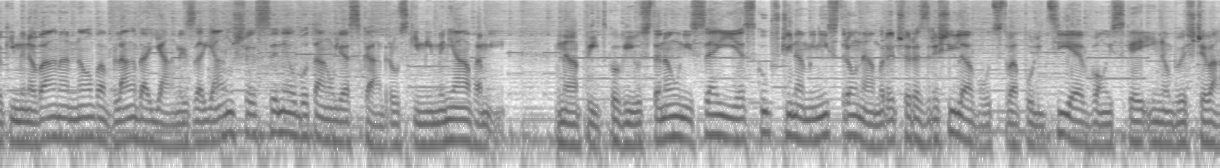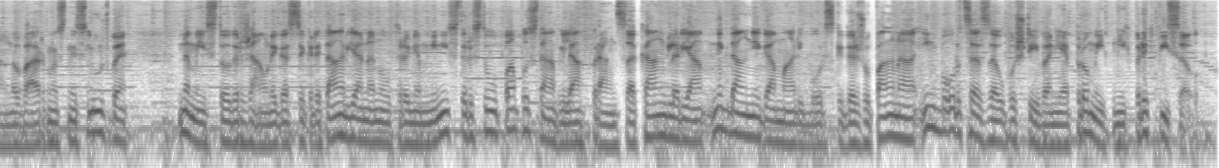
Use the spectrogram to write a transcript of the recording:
Petek imenovana nova vlada Janeza Janše se ne obotavlja s kadrovskimi menjavami. Na petkovi ustanovni seji je skupščina ministrov namreč razrešila vodstva policije, vojske in obveščevalno-varnostne službe, na mesto državnega sekretarja na notranjem ministrstvu pa postavila Franca Kanglerja, nekdanjega mariborskega župana in borca za upoštevanje prometnih predpisov.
